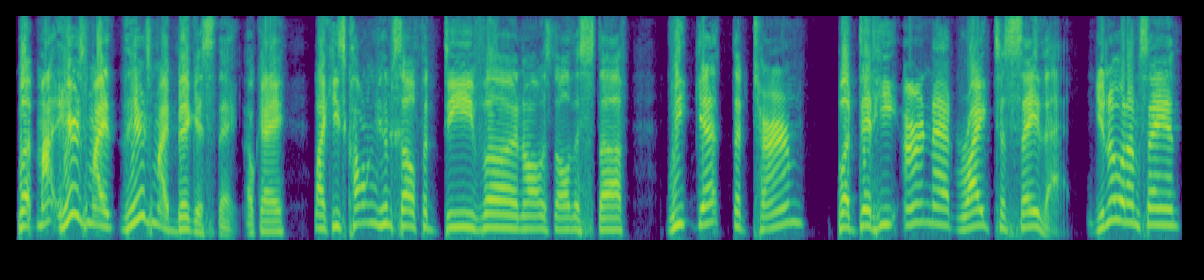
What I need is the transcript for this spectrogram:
But my here's my here's my biggest thing. Okay, like he's calling himself a diva and all this all this stuff. We get the term, but did he earn that right to say that? You know what I'm saying?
